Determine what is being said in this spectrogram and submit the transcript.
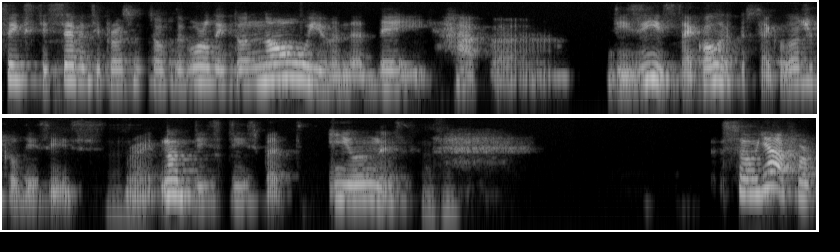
60, 70% of the world, they don't know even that they have a disease, psycholo- psychological disease, mm-hmm. right? Not disease, but illness. Mm-hmm so yeah for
